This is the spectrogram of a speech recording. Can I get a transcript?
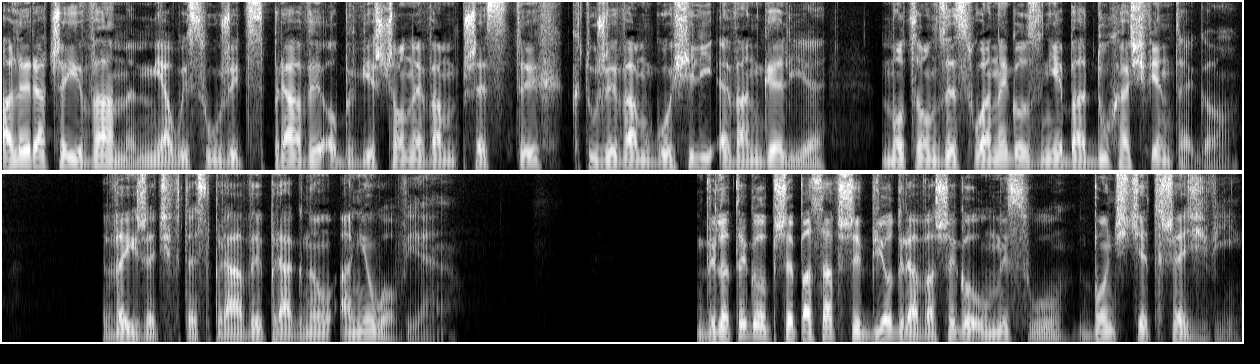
ale raczej wam miały służyć sprawy obwieszczone wam przez tych, którzy wam głosili Ewangelię, mocą zesłanego z nieba Ducha Świętego. Wejrzeć w te sprawy pragną aniołowie. Dlatego przepasawszy biodra waszego umysłu, bądźcie trzeźwi.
